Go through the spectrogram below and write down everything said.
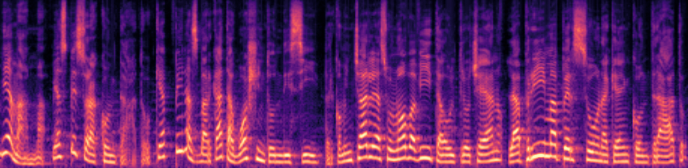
Mia mamma mi ha spesso raccontato che appena sbarcata a Washington DC per cominciare la sua nuova vita oltreoceano, la prima persona che ha incontrato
